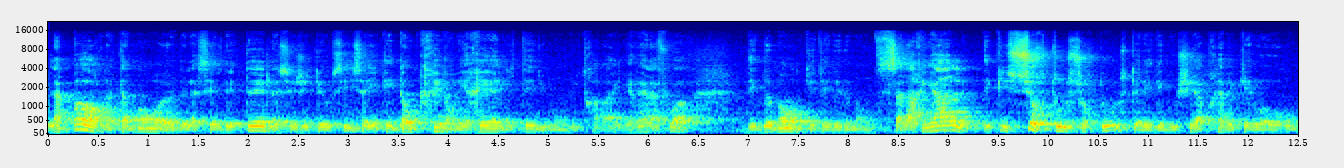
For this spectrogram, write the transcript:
l'apport notamment de la CFDT, de la CGT aussi, ça a été d'ancrer dans les réalités du monde du travail. Il y avait à la fois des demandes qui étaient des demandes salariales, et puis surtout, surtout, ce qui allait déboucher après avec les lois Auroux,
